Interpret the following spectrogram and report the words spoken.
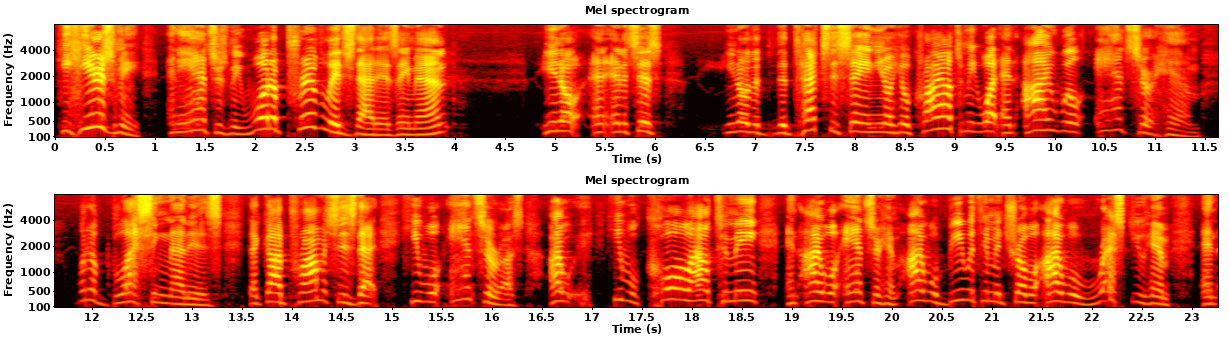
he hears me and he answers me. What a privilege that is, amen. You know, and, and it says, you know, the, the text is saying, you know, he'll cry out to me, what? And I will answer him. What a blessing that is that God promises that He will answer us. I, he will call out to me and I will answer him. I will be with him in trouble. I will rescue him and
